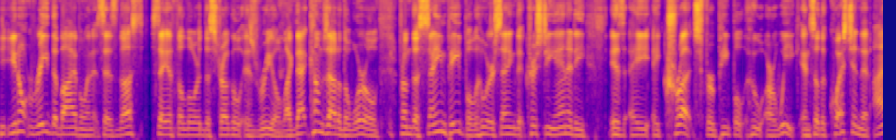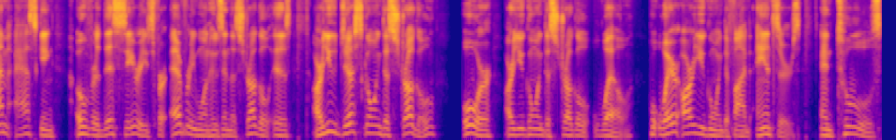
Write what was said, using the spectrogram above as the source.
You don't read the Bible and it says, Thus saith the Lord, the struggle is real. Like that comes out of the world from the same people who are saying that Christianity is a, a crutch for people who are weak. And so the question that I'm asking over this series for everyone who's in the struggle is Are you just going to struggle or are you going to struggle well? Where are you going to find answers and tools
